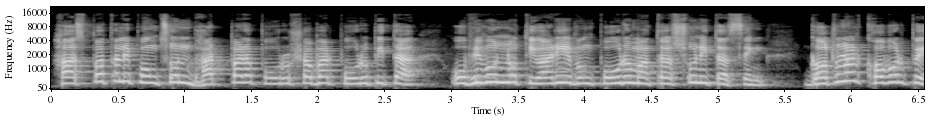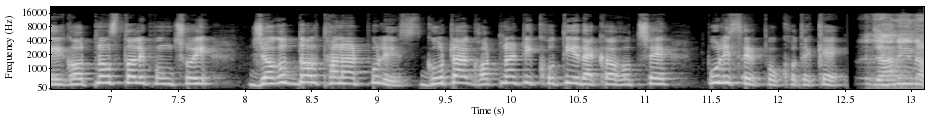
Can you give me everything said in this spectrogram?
হাসপাতালে পৌঁছন ভাটপাড়া পৌরসভার পৌরপিতা অভিমন্যু তিওয়ারি এবং পৌরমাতা সুনিতা সিং। ঘটনার খবর পেয়ে ঘটনাস্থলে পৌঁছয় জগদ্দল থানার পুলিশ। গোটা ঘটনাটি খতিয়ে দেখা হচ্ছে পুলিশের পক্ষ থেকে। জানি না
